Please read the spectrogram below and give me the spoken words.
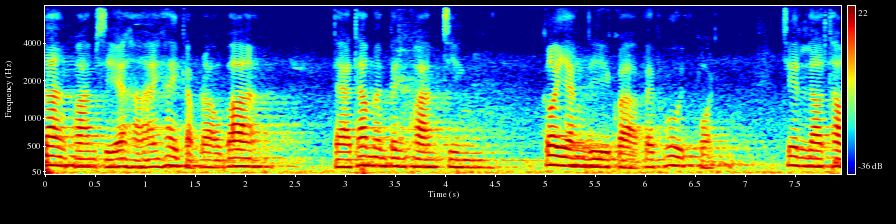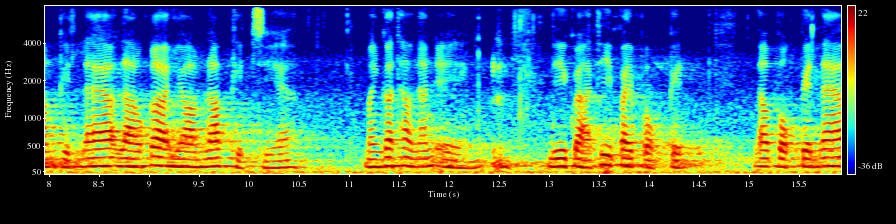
สร้างความเสียหายให้กับเราบ้าง แต่ถ้ามันเป็นความจริง ก็ยังดีกว่าไปพูดปด เช่นเราทำผิดแล้วเราก็ยอมรับผิดเสีย มันก็เท่านั้นเอง ดีกว่าที่ไปปกปิด เราปกปิดแล้ว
